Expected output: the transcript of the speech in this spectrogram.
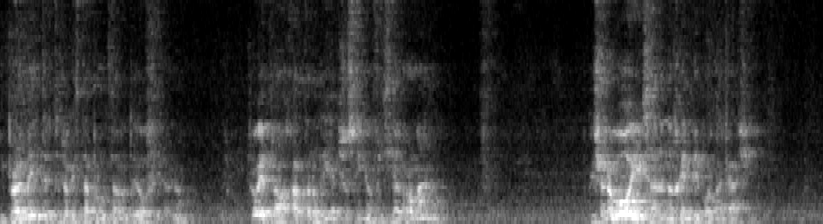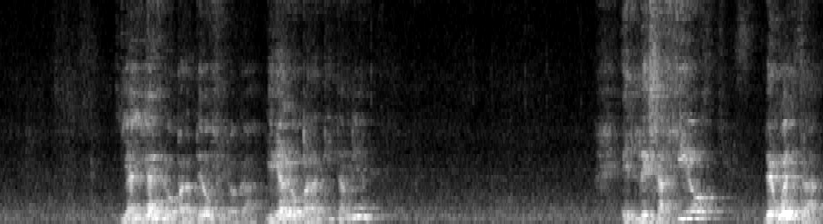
Y probablemente esto es lo que está preguntando Teófilo, ¿no? Yo voy a trabajar todos los días, yo soy un oficial romano. Que yo no voy sanando gente por la calle. Y hay algo para Teófilo acá, y hay algo para ti también. El desafío de vuelta,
